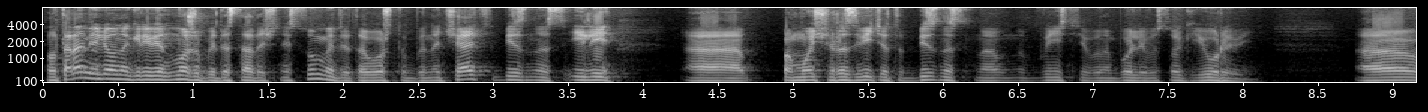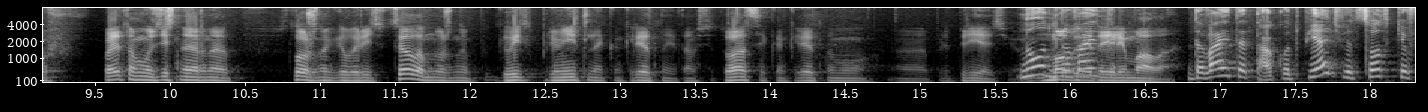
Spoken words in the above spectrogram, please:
Полтора миллиона гривен может быть достаточной суммой для того, чтобы начать бизнес или помочь развить этот бизнес, вынести его на более высокий уровень. Э, поэтому здесь, наверное, сложно говорить в целом, нужно говорить применительно конкретной там, ситуации, конкретному э, предприятию. Ну, Много давайте- это или мало? Давайте так: от 5%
